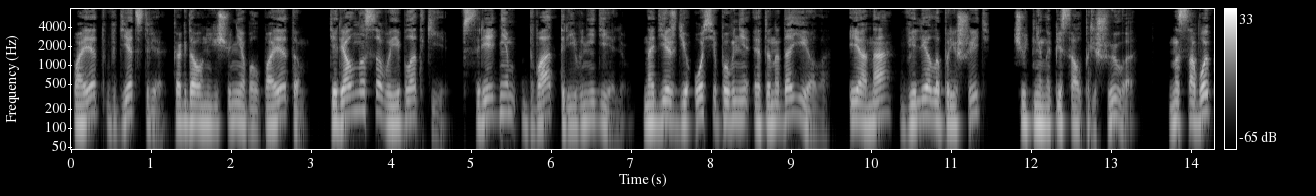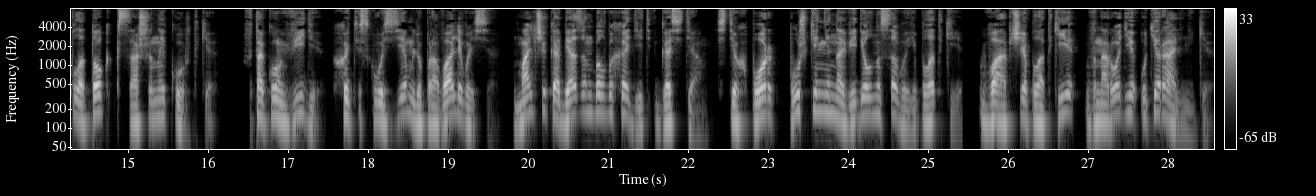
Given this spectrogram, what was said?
Поэт в детстве, когда он еще не был поэтом, терял носовые платки, в среднем 2-3 в неделю. Надежде Осиповне это надоело, и она велела пришить, чуть не написал «пришила», носовой платок к Сашиной куртке. В таком виде, хоть сквозь землю проваливайся, мальчик обязан был выходить к гостям. С тех пор Пушкин ненавидел носовые платки. Вообще платки в народе утиральники.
